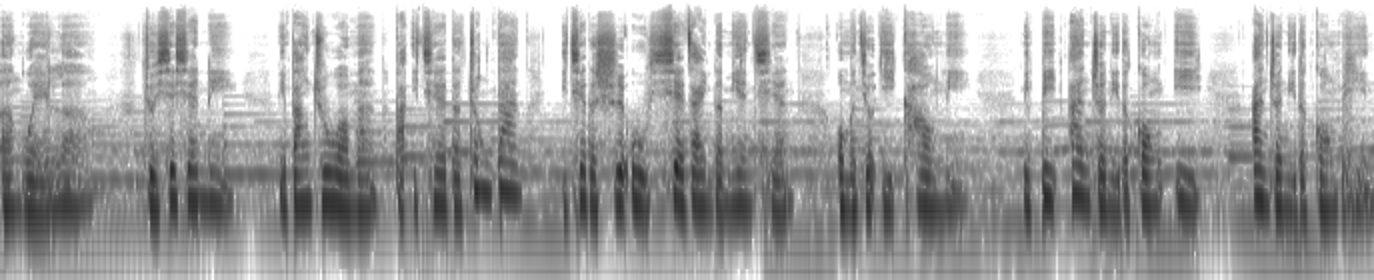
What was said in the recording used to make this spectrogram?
恩为乐。主，谢谢你，你帮助我们把一切的重担、一切的事物卸在你的面前，我们就依靠你。你必按着你的公义，按着你的公平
